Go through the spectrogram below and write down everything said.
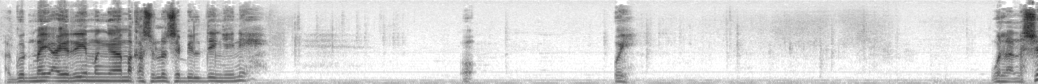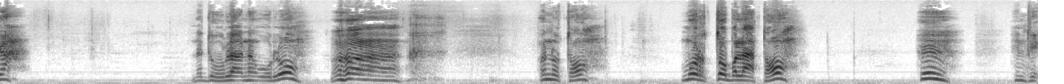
Agud may ayri mga makasulod sa building ini. Uy. Wala na siya. Nadula ng ulo. Ano to? Murto bala to? Eh, hindi.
